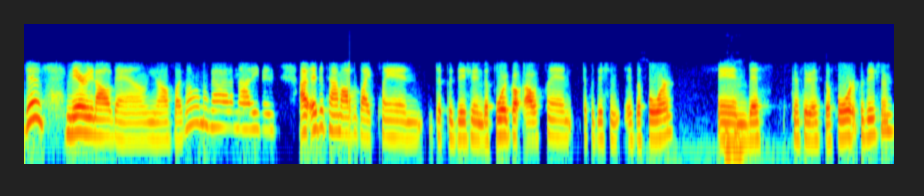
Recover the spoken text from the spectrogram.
just narrowed it all down. You know, I was like, oh my god, I'm not even. I, at the time, I was like playing the position, the four. Go- I was playing the position as a four, and that's considered as the forward position.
